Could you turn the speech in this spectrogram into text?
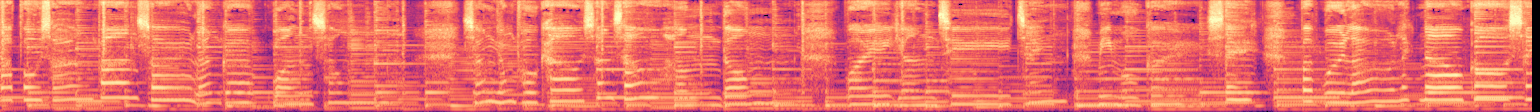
踏步上班需两脚运送人自证，面无惧色，不会流力闹个性。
